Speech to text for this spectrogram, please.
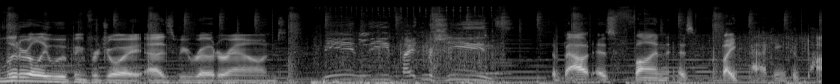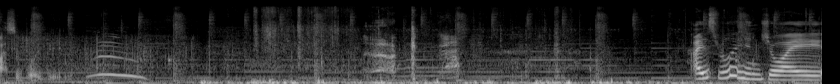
Literally whooping for joy as we rode around. Me and lead fighting machines. About as fun as bike packing could possibly be. Ah. I just really enjoy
